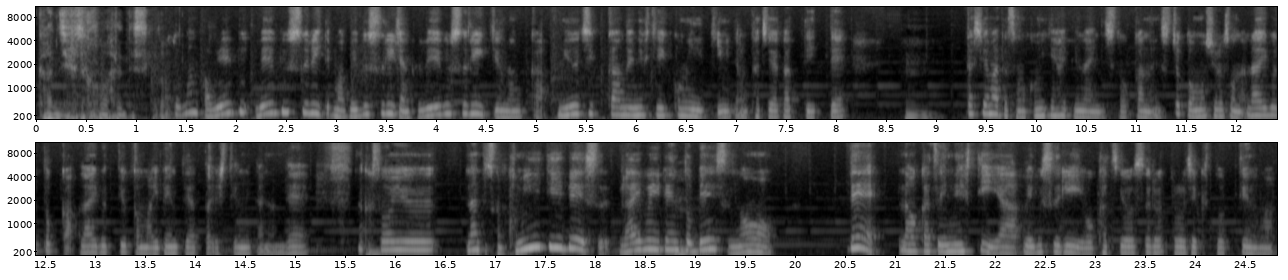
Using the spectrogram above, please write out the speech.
感じるところもあるんですけど。あとなんか Web3 って、まあ、Web3 じゃなくて Web3 っていうなんかミュージック &NFT コミュニティみたいなの立ち上がっていて、うん、私はまだそのコミュニティに入ってないんですと分かんないです。ちょっと面白そうなライブとか、ライブっていうか、まあイベントやったりしてるみたいなんで、なんかそういう、うん、なんですかね、コミュニティベース、ライブイベントベースの、うん、で、なおかつ NFT や Web3 を活用するプロジェクトっていうのが、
